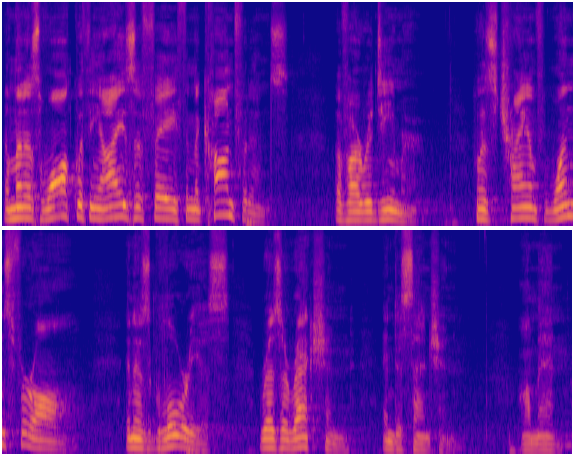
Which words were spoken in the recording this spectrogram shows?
And let us walk with the eyes of faith and the confidence of our Redeemer who has triumphed once for all in his glorious resurrection and ascension. Amen.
